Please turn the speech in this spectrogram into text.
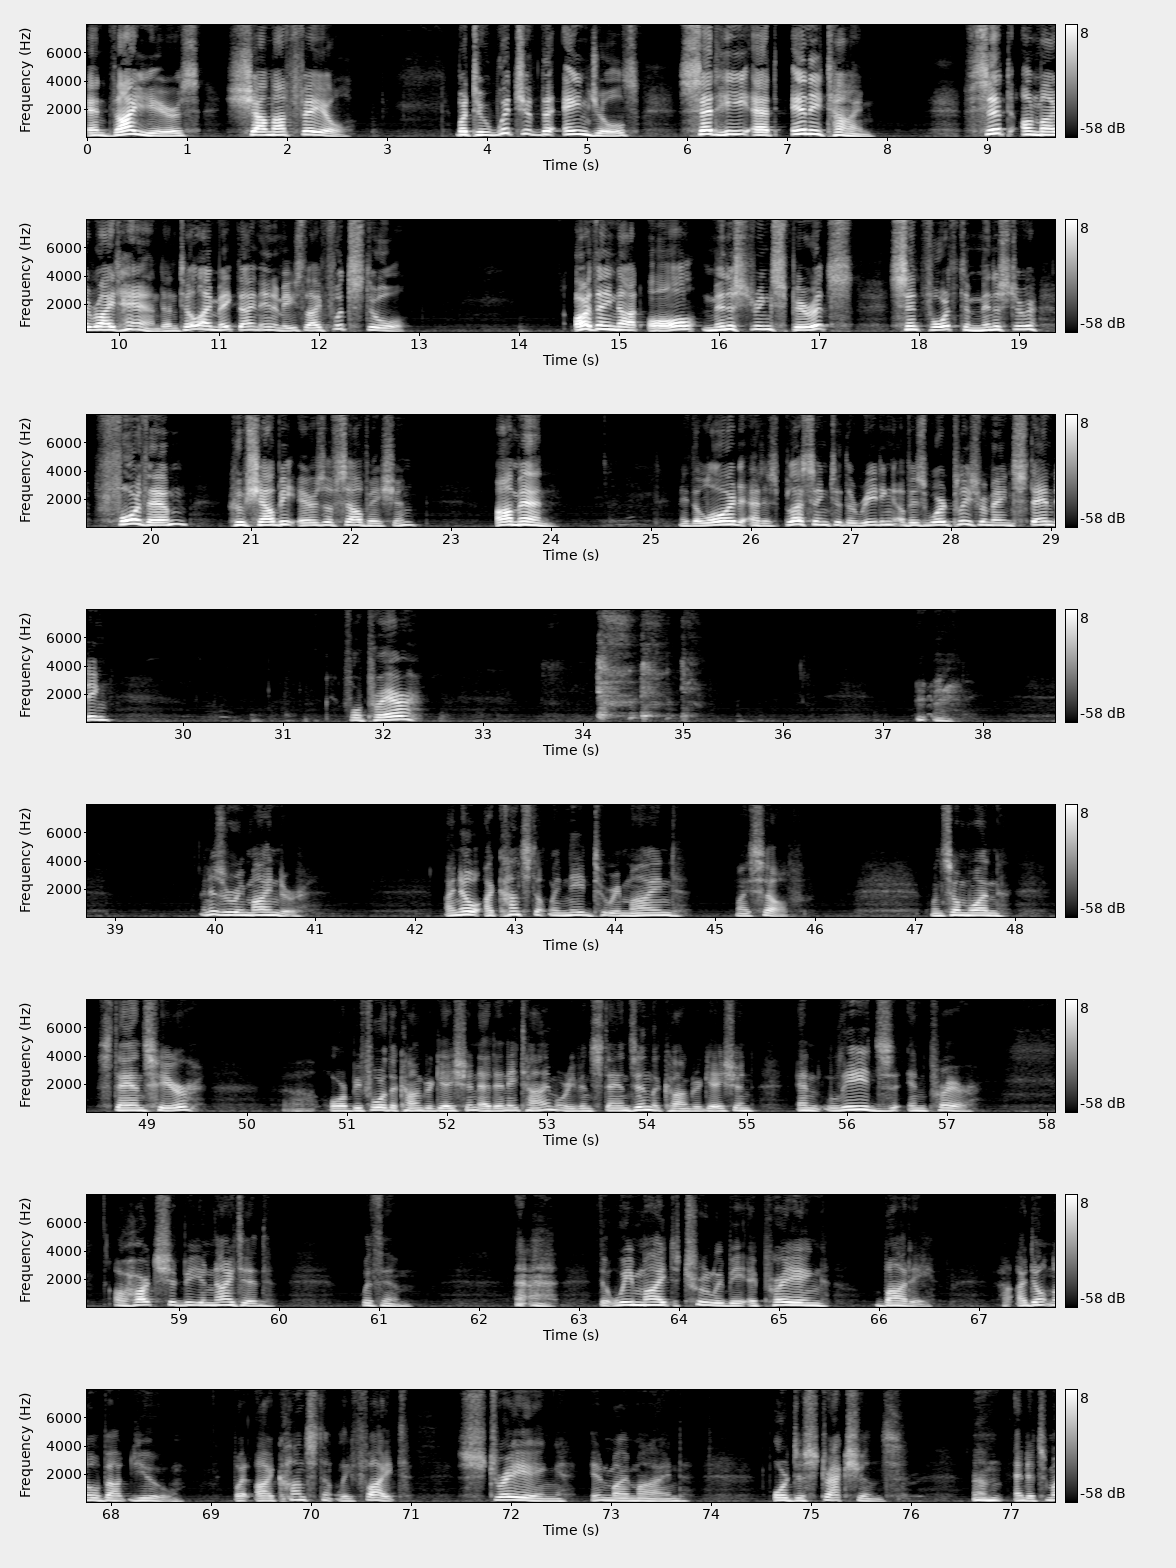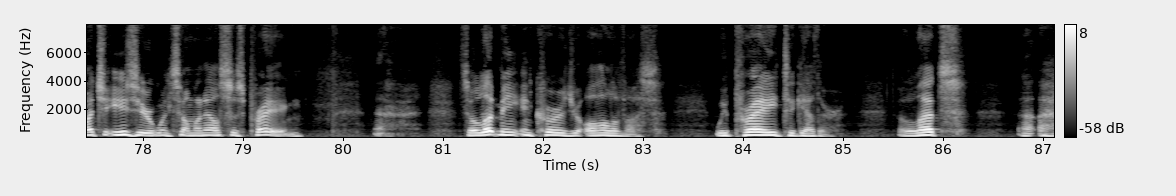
and thy years shall not fail. But to which of the angels said he at any time, Sit on my right hand until I make thine enemies thy footstool. Are they not all ministering spirits sent forth to minister for them who shall be heirs of salvation? Amen. May the Lord add his blessing to the reading of his word. Please remain standing for prayer. And as a reminder, I know I constantly need to remind myself when someone stands here uh, or before the congregation at any time, or even stands in the congregation and leads in prayer. Our hearts should be united with Him, that we might truly be a praying body. I don't know about you but I constantly fight straying in my mind or distractions. Um, and it's much easier when someone else is praying. So let me encourage all of us. We pray together. Let's, uh, uh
